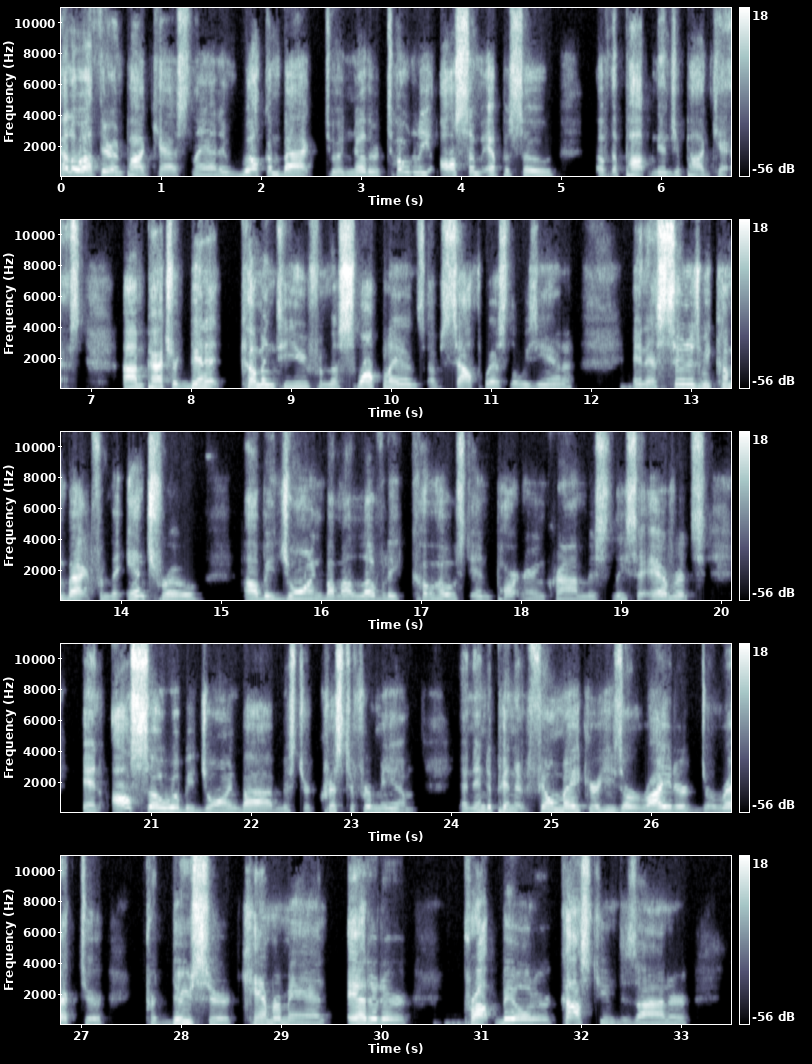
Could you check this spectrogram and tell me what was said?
Hello, out there in podcast land, and welcome back to another totally awesome episode of the Pop Ninja Podcast. I'm Patrick Bennett, coming to you from the swamplands of Southwest Louisiana. And as soon as we come back from the intro, I'll be joined by my lovely co host and partner in crime, Miss Lisa Everetts. And also, we'll be joined by Mr. Christopher Mihm, an independent filmmaker. He's a writer, director, producer, cameraman, editor, prop builder, costume designer,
